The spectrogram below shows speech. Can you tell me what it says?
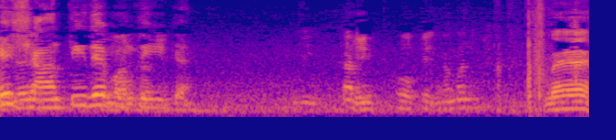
ਇਹ ਸ਼ਾਂਤੀ ਦੇ ਪ੍ਰਤੀਕ ਹੈ। ਜੀ ਓਕੇ ਨਮਨ। ਮੈਂ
